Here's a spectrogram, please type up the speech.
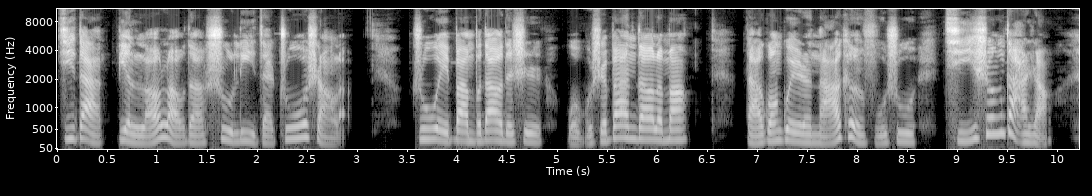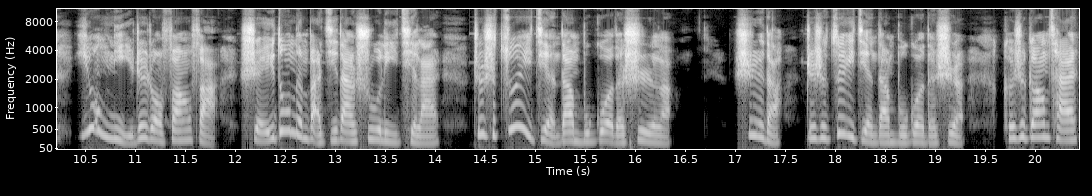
鸡蛋便牢牢地竖立在桌上了。诸位办不到的事，我不是办到了吗？达官贵人哪肯服输，齐声大嚷：“用你这种方法，谁都能把鸡蛋竖立起来，这是最简单不过的事了。”是的，这是最简单不过的事。可是刚才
